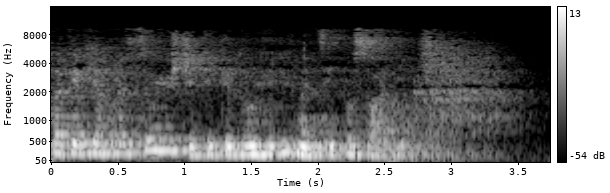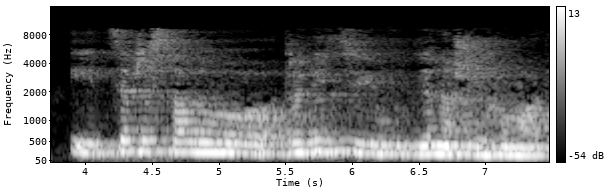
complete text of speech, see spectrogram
так як я працюю ще тільки другий рік на цій посаді. І це вже стало традицією для нашої громади.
